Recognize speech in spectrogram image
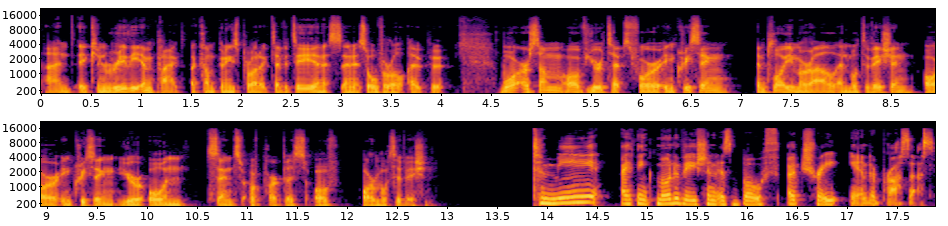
and it can really impact a company's productivity and its and its overall output. What are some of your tips for increasing employee morale and motivation or increasing your own sense of purpose of or motivation? To me, I think motivation is both a trait and a process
